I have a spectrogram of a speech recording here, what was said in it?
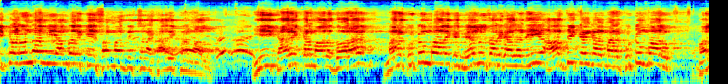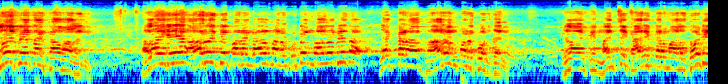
ఇక్కడున్న మీ అందరికీ సంబంధించిన కార్యక్రమాలు. ఈ కార్యక్రమాల ద్వారా మన కుటుంబాలకి మేలు జరగాలని ఆర్థికంగా మన కుటుంబాలు బలోపేతం కావాలని అలాగే ఆరోగ్యపరంగా మన కుటుంబాల మీద ఎక్కడ భారం పడకూడదని. ఇలాంటి మంచి కార్యక్రమాలతోటి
